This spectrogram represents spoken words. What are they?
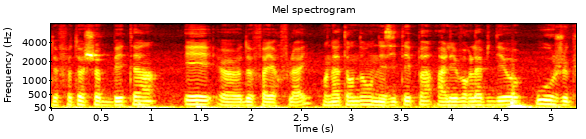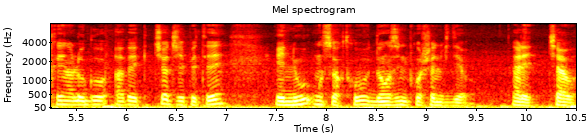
de Photoshop Beta et euh, de Firefly. En attendant, n'hésitez pas à aller voir la vidéo où je crée un logo avec ChatGPT. Et nous, on se retrouve dans une prochaine vidéo. Allez, ciao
